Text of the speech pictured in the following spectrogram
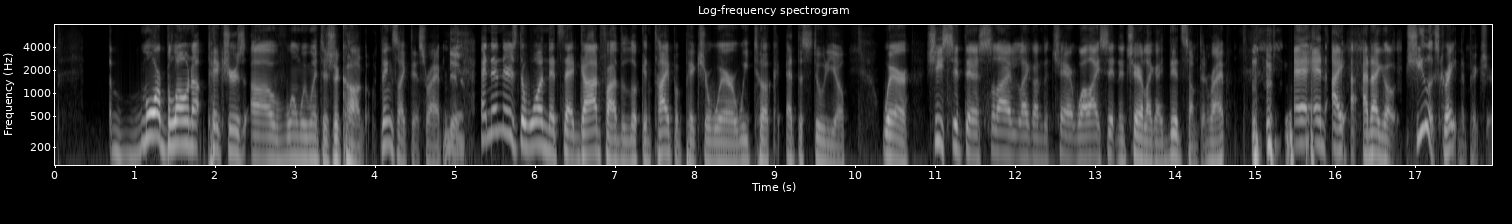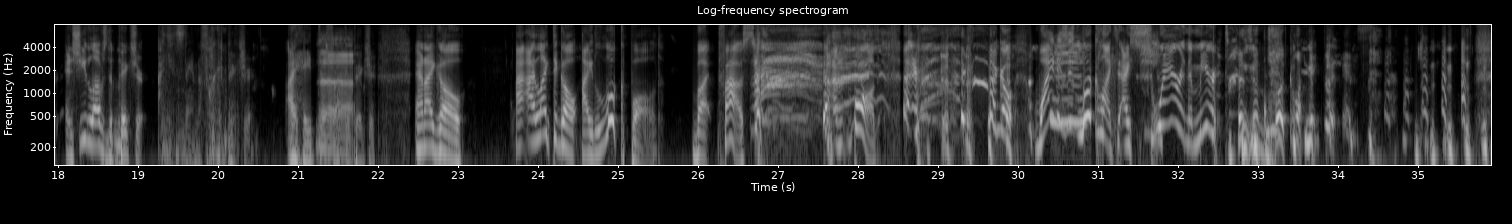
more blown up pictures of when we went to Chicago, things like this, right? Yeah. And then there's the one that's that Godfather looking type of picture where we took at the studio, where she sit there slide like on the chair while I sit in the chair like I did something, right? and, and I and I go, she looks great in the picture, and she loves the mm-hmm. picture. I can't stand the fucking picture. I hate this fucking uh. picture. And I go, I, I like to go. I look bald, but Faust. I'm bald. I go, why does it look like I swear in the mirror it doesn't look like this.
